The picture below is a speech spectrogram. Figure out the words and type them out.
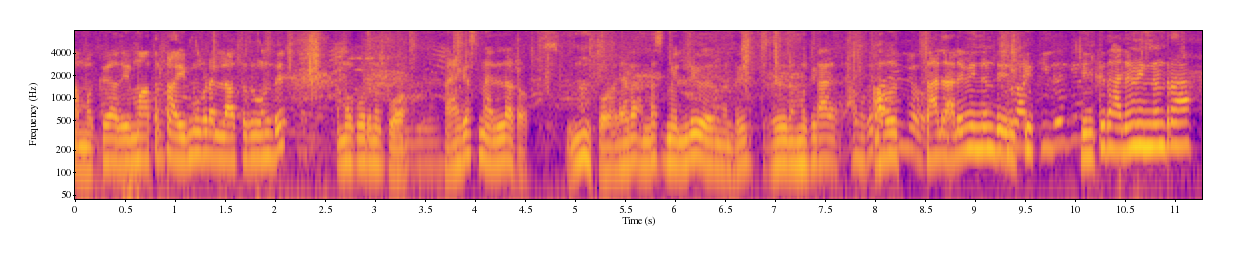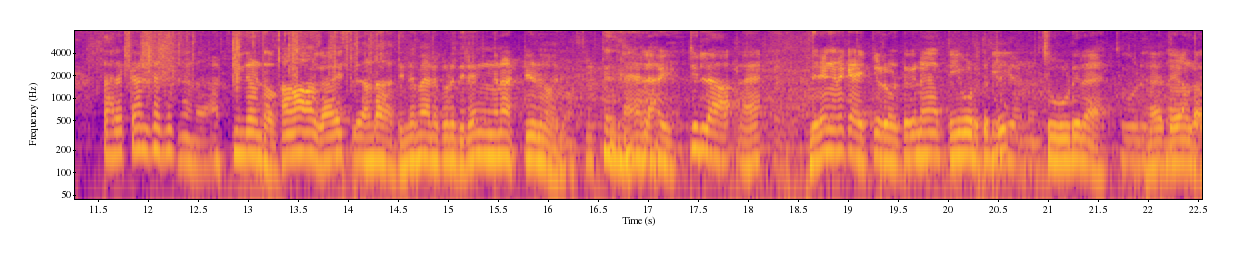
നമുക്ക് അതിന് മാത്രം ടൈം ഇവിടെ ഇല്ലാത്തത് കൊണ്ട് നമുക്ക് ഇവിടെ നിന്ന് പോവാം. ഭയങ്കര സ്മെല്ലാട്ടോ പോരയുടെ നല്ല സ്മെല്ല് കയറുന്നുണ്ട് നമുക്ക് തല മിന്നുണ്ട്. എനിക്ക് എനിക്ക് തല മിന്നുണ്ടാ തലക്കാൻ അട്ടിന്റെ ഉണ്ടോ ആ ഗായ്സ് വേണ്ട അതിന്റെ മേലെ കൂടെ ഇതിലെങ്ങനെ അട്ടിയിടും. അവർ ലൈറ്റ് ഇല്ല. ഏഹ് ഇതിലെങ്ങനെ കയറ്റിയിടും? എന്നിട്ട് പിന്നെ തീ കൊടുത്തിട്ട് ചൂടില്ലേ ഇത് കണ്ടോ?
